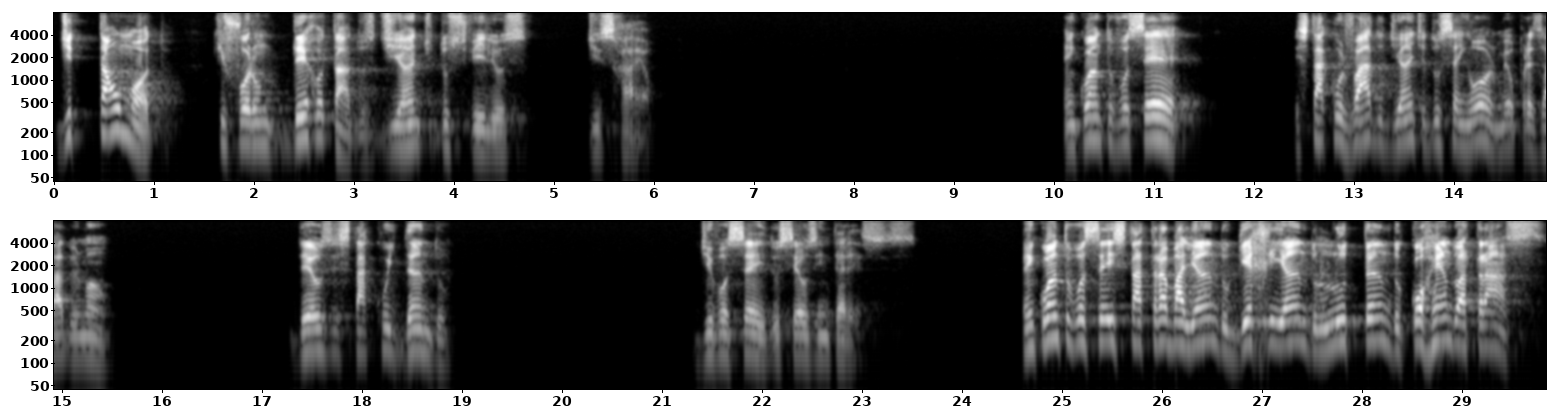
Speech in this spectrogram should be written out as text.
de tal modo que foram derrotados diante dos filhos de Israel. Enquanto você está curvado diante do Senhor, meu prezado irmão, Deus está cuidando de você e dos seus interesses. Enquanto você está trabalhando, guerreando, lutando, correndo atrás,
